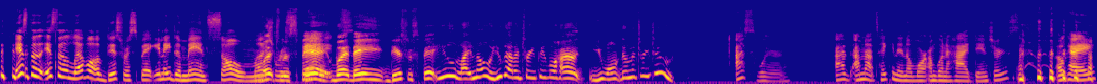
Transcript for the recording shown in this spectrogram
it's the it's the level of disrespect, and they demand so much, respect. but they disrespect you. Like, no, you gotta treat people how you want them to treat you. I swear. I, I'm not taking it no more. I'm going to hide dentures. Okay.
